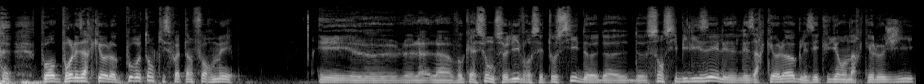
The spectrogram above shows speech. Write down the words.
pour, pour les archéologues, pour autant qu'ils soient informés et euh, la, la, vocation de ce livre, c'est aussi de, de, de sensibiliser les, les, archéologues, les étudiants en archéologie,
